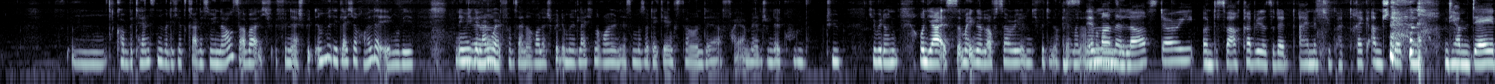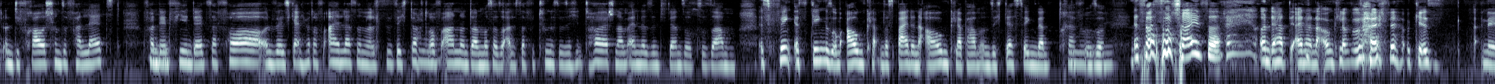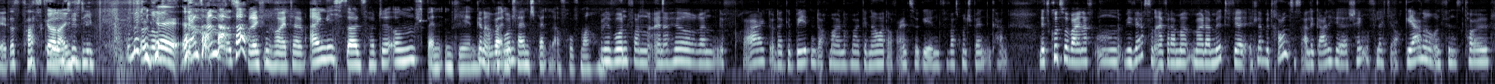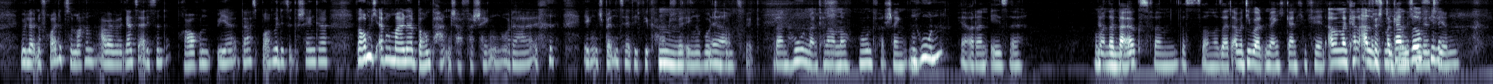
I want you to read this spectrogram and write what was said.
Kompetenzen will ich jetzt gar nicht so hinaus, aber ich finde, er spielt immer die gleiche Rolle irgendwie. Ich bin irgendwie Ja. gelangweilt von seiner Rolle. Er spielt immer die gleichen Rollen. Er ist immer so der Gangster und der Feiermensch und der coole Typ. Ich habe ihn noch nie, und ja, es ist immer irgendeine Love Story und ich würde ihn auch Es gerne ist mal in anderen immer Rollen eine. Love Story und es war auch gerade wieder so, der eine Typ hat Dreck am Stecken und die haben ein Date und die Frau ist schon so verletzt von Mhm. den vielen Dates davor und will sich gar nicht mehr drauf einlassen und dann lässt sie sich doch Mhm. drauf an und dann muss er so alles dafür tun, dass sie sich enttäuscht und am Ende sind die dann so zusammen. Es, fing, es ging so um Augenklappen, dass beide eine Augenklappe haben und sich deswegen dann treffen. So. Nein. Es war so scheiße. Und er hat die eine eine Augenklappe, weil, okay, es ist, nee, das passt too nicht. Wir möchten Okay. über ganz anderes sprechen heute. Eigentlich soll es heute um Spenden gehen. Genau, Wir wir wollten einen wurden- kleinen Spendenaufruf machen. Wir wurden von einer Hörerin gefragt oder gebeten, doch mal nochmal genauer darauf einzugehen, für was man spenden kann. Und jetzt kurz vor Weihnachten, wie wäre es denn einfach da mal, damit? Wir, ich glaube, wir trauen uns das alle gar nicht. Wir schenken vielleicht ja auch gerne und finden es toll, den Leuten eine Freude zu machen. Aber wenn wir ganz ehrlich sind, brauchen wir das? Brauchen wir diese Geschenke? Warum nicht einfach mal eine Baumpatenschaft verschenken oder irgendein Spendenzertifikat Hm, für irgendeinen wohltätigen Zweck? Oder ein Huhn, man kann auch noch Huhn verschenken. Ein Huhn? Ja, oder ein Esel. Wo Ja, man dann bei genau. Oxfam, das ist so eine Seite. Aber die wollten wir eigentlich gar nicht empfehlen. Aber man kann alles. Verstehe Man kann so viele. Tieren.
